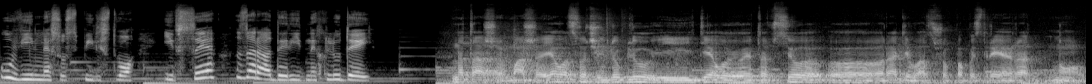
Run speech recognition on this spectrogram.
у вільне суспільство. І все заради рідних людей. Наташа, Маша, я вас очень люблю и делаю это все ради вас, чтобы побыстрее, ра- ну,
